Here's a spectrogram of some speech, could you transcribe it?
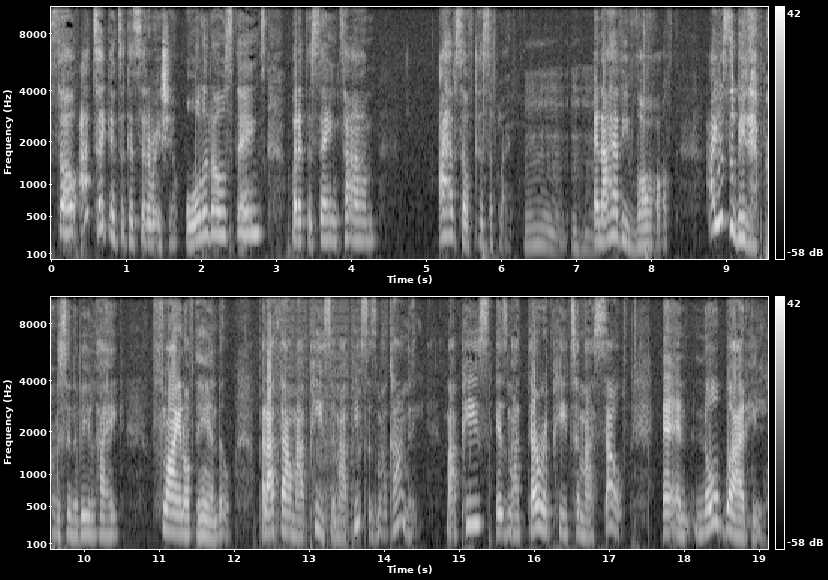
So I take into consideration all of those things, but at the same time, I have self discipline mm-hmm. and I have evolved. I used to be that person to be like flying off the handle, but I found my peace, and my peace is my comedy. My peace is my therapy to myself, and nobody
